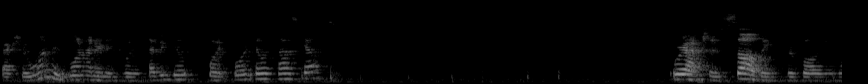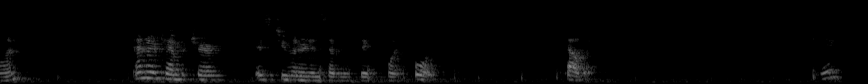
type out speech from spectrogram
Pressure 1 is 127.4 kilopascals. We're actually solving for volume 1. And our temperature is 276.4 Kelvin. Okay.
